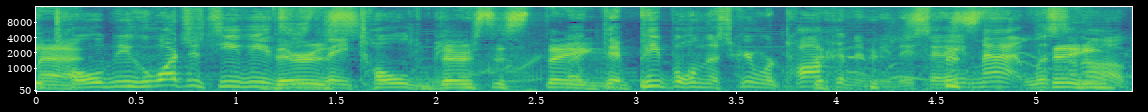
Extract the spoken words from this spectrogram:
Matt. told me? Who watches TV and says they told me? there's this thing. Like the people on the screen were talking to me. They said, hey, Matt, listen up.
